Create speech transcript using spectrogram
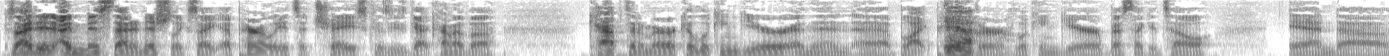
because I did. I missed that initially because I apparently it's a chase because he's got kind of a Captain America looking gear and then uh, Black Yeah. Panther looking gear, best I could tell, and uh,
